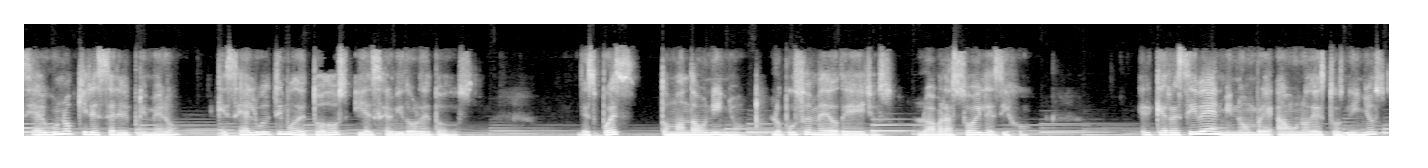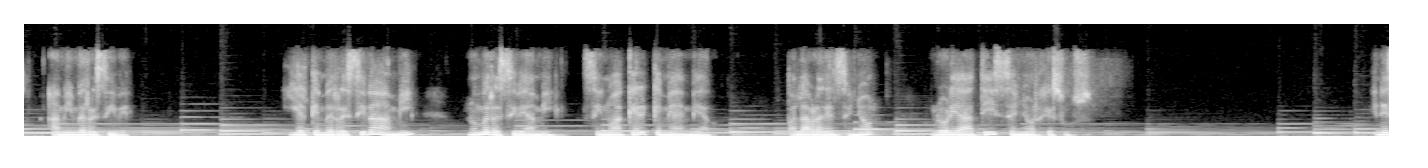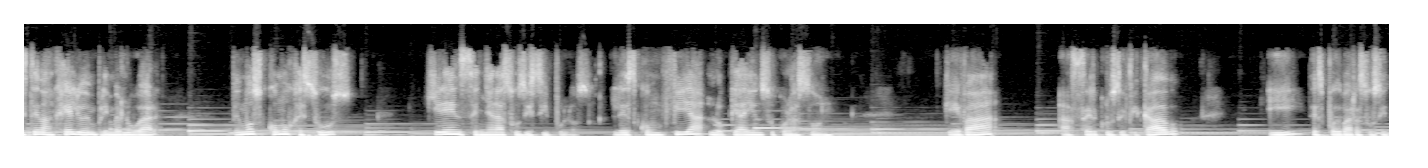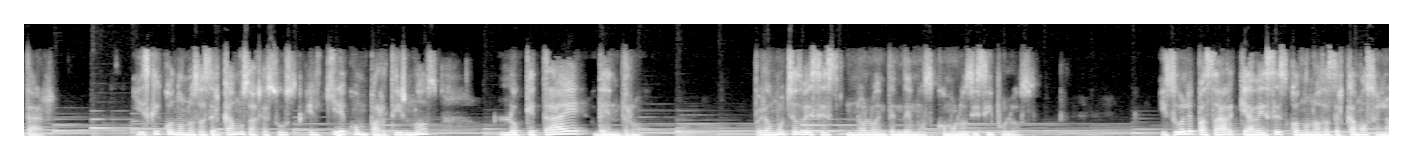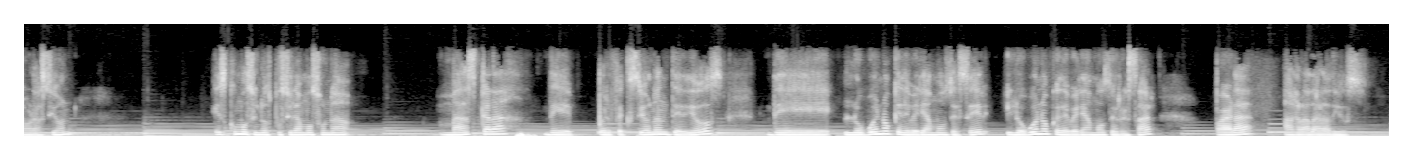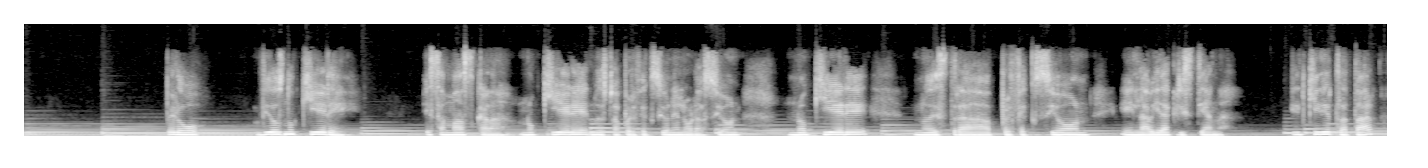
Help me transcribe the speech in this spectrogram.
Si alguno quiere ser el primero, que sea el último de todos y el servidor de todos. Después, tomando a un niño, lo puso en medio de ellos, lo abrazó y les dijo, El que recibe en mi nombre a uno de estos niños, a mí me recibe. Y el que me reciba a mí, no me recibe a mí, sino a aquel que me ha enviado. Palabra del Señor, gloria a ti, Señor Jesús. En este Evangelio, en primer lugar, vemos cómo Jesús quiere enseñar a sus discípulos, les confía lo que hay en su corazón, que va a ser crucificado y después va a resucitar. Y es que cuando nos acercamos a Jesús, Él quiere compartirnos lo que trae dentro, pero muchas veces no lo entendemos como los discípulos. Y suele pasar que a veces cuando nos acercamos en la oración, es como si nos pusiéramos una máscara de perfección ante Dios, de lo bueno que deberíamos de ser y lo bueno que deberíamos de rezar para agradar a Dios. Pero Dios no quiere esa máscara, no quiere nuestra perfección en la oración, no quiere nuestra perfección en la vida cristiana. Él quiere tratar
